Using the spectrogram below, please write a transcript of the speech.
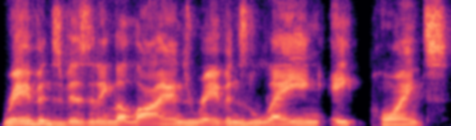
Ravens visiting the Lions. Ravens laying eight points.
